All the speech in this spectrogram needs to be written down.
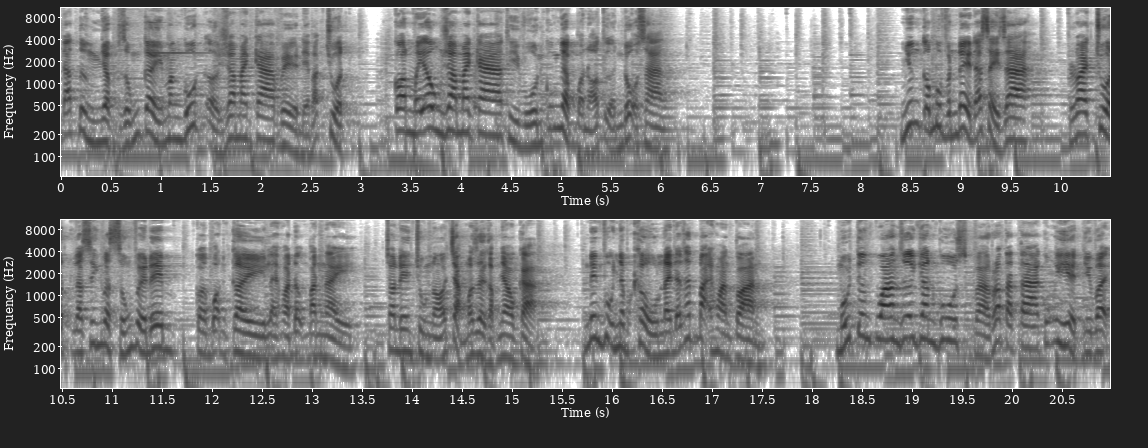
đã từng nhập giống cầy mangut ở Jamaica về để bắt chuột, còn mấy ông Jamaica thì vốn cũng nhập bọn nó từ Ấn Độ sang. Nhưng có một vấn đề đã xảy ra, loài chuột là sinh vật sống về đêm, còn bọn cầy lại hoạt động ban ngày, cho nên chúng nó chẳng bao giờ gặp nhau cả. Nên vụ nhập khẩu này đã thất bại hoàn toàn Mối tương quan giữa Yangus và Ratata cũng y hệt như vậy.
